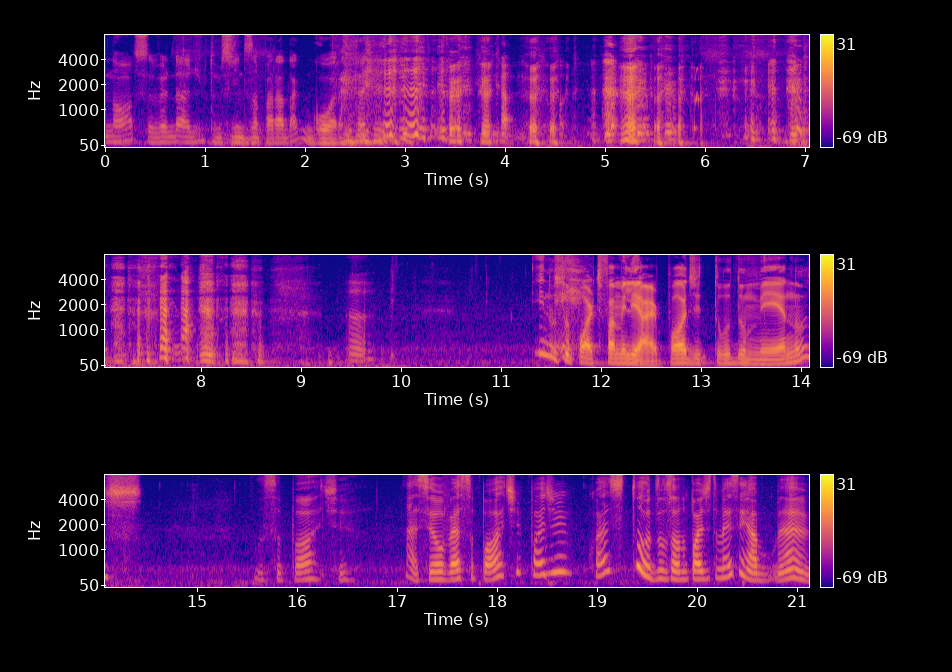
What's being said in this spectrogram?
Nossa, é verdade. Tô me sentindo desamparado agora. Ah. E no suporte familiar? Pode tudo menos. No suporte? Ah, se houver suporte, pode quase tudo. Só não pode também, assim, a, né,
